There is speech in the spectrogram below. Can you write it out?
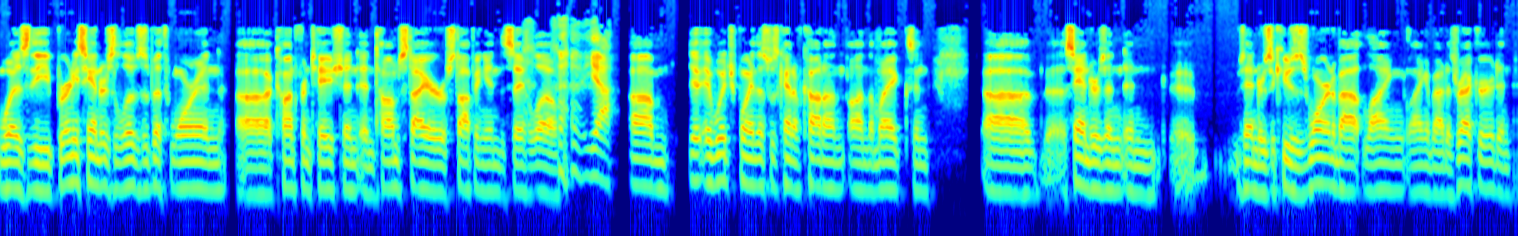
was the Bernie Sanders Elizabeth Warren uh, confrontation and Tom Steyer stopping in to say hello. yeah. Um, at, at, which point this was kind of caught on on the mics and uh, Sanders and, and uh, Sanders accuses Warren about lying lying about his record, and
